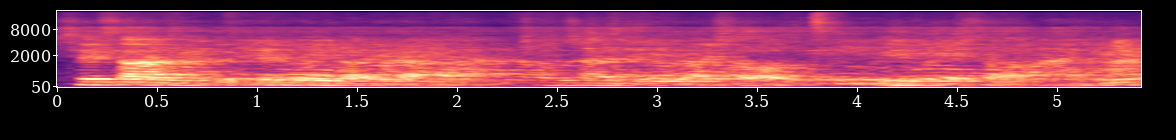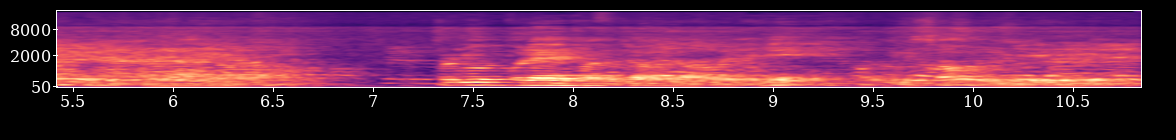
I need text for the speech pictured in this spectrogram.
세상 끝에도 일하리라 천사들이 와서 의문에서 악인을 갈라며 풀무불에 던져 넣으니 거기서 울리를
